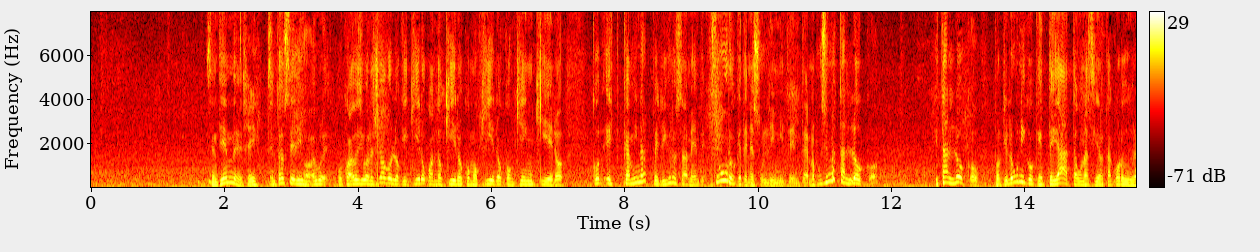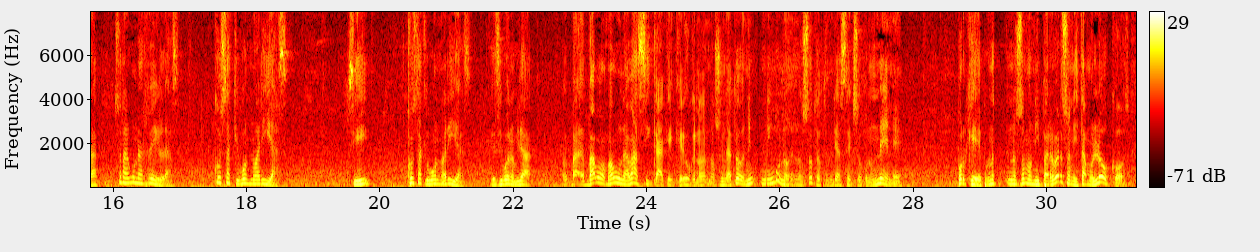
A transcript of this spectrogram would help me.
¿Se entiende? Sí. Entonces digo, eh, cuando digo, bueno, yo hago lo que quiero, cuando quiero, como quiero, con quien quiero, caminás peligrosamente. Seguro que tenés un límite interno, porque si no estás loco. Estás loco, porque lo único que te ata una cierta cordura son algunas reglas, cosas que vos no harías. ¿Sí? Cosas que vos no harías. Es decir, bueno, mira, vamos, vamos a una básica que creo que no- nos une a todos. Ni- ninguno de nosotros tendría sexo con un nene. ¿Por qué? Porque no, no somos ni perversos ni estamos locos.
